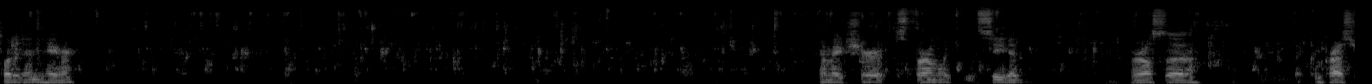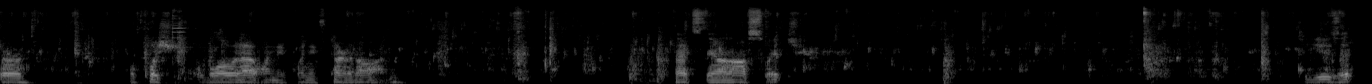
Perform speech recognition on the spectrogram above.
put it in here. Make sure it's firmly seated or else the, the compressor will push will blow it out when you when you turn it on. That's the on off switch. To use it,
